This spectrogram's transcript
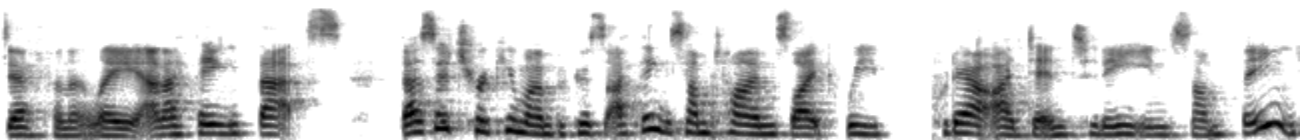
Definitely. And i think that's that's a tricky one because i think sometimes like we put our identity in something.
